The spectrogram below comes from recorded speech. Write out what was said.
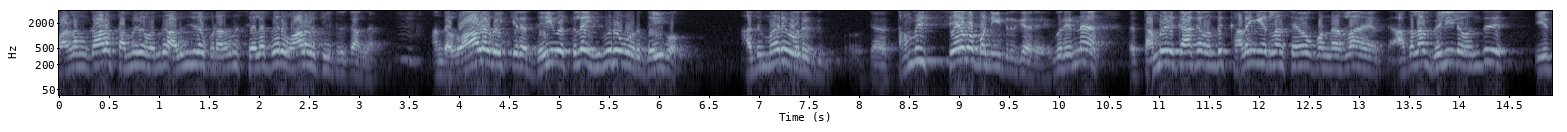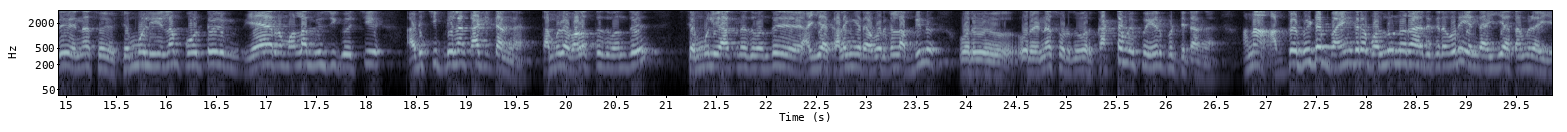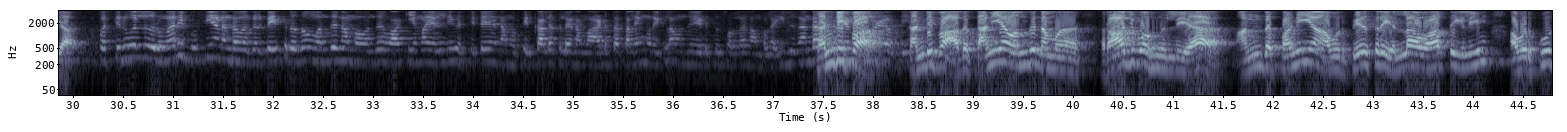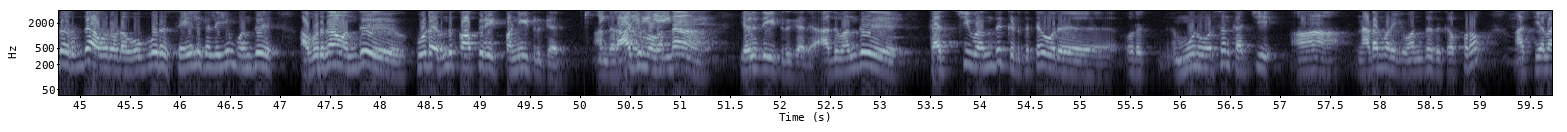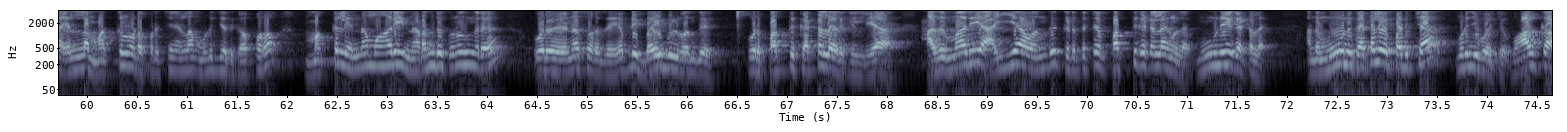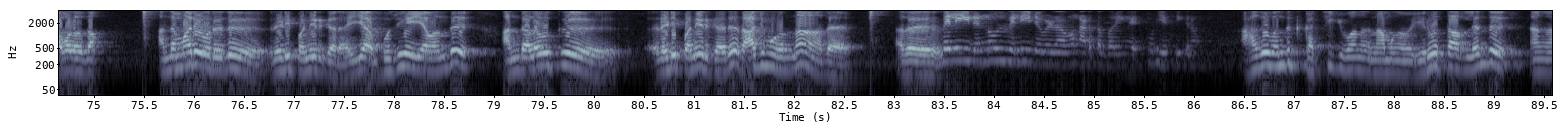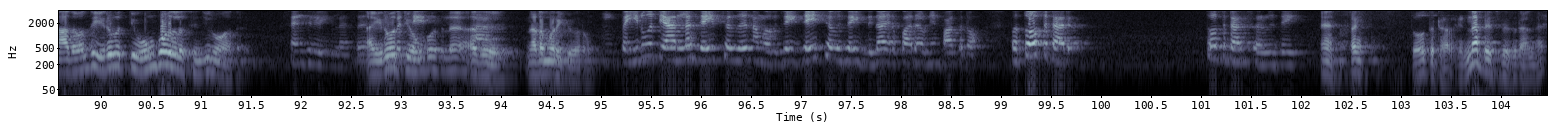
பழங்கால தமிழை வந்து அழிஞ்சிடக்கூடாதுன்னு சில பேர் வாழ வச்சுக்கிட்டு இருக்காங்க. அந்த வாழ வைக்கிற தெய்வத்துல இவரும் ஒரு தெய்வம். அது மாதிரி ஒரு தமிழ் சேவை பண்ணிட்டு இருக்காரு. இவர் என்ன தமிழுக்காக வந்து கலைஞர்லாம் சேவை பண்ணார்லாம் அதெல்லாம் வெளியில வந்து இது என்ன சொ- செம்மொழி எல்லாம் போட்டு ஏறமெல்லாம் மியூசிக் வச்சு அடிச்சு இப்படி எல்லாம் காட்டிட்டாங்க. தமிழை வளர்த்தது வந்து செம்மொழி ஆக்குனது வந்து ஐயா கலைஞர் அவர்கள் அப்படின்னு ஒரு ஒரு என்ன சொல்றது ஒரு கட்டமைப்பை ஏற்படுத்திட்டாங்க. ஆனா அதை விட பயங்கர வல்லுநராக இருக்கிறவர் எங்க ஐயா தமிழ் ஐயா. இப்ப திருவள்ளுவர் மாதிரி புசியானந்த் அவர்கள் பேசுறதும் வந்து நம்ம வந்து வாக்கியமா எழுதி வச்சுட்டு நம்ம பிற்காலத்துல நம்ம அடுத்த தலைமுறைக்கெல்லாம் வந்து எடுத்து சொல்லலாம் போல. இதுதான் கண்டிப்பா கண்டிப்பா. அதை தனியா வந்து நம்ம ராஜ்மோகன் இல்லையா? அந்த பணியை அவர் பேசுற எல்லா வார்த்தைகளையும் அவர் கூட இருந்து அவரோட ஒவ்வொரு செயல்களையும் வந்து அவர் தான் வந்து கூட இருந்து காப்பிரைட் பண்ணிட்டு இருக்காரு. அந்த ராஜ்மோகன் தான் எழுதிட்டு இருக்காரு. அது வந்து கட்சி வந்து கிட்டத்தட்ட ஒரு ஒரு மூணு வருஷம் கட்சி நடைமுறைக்கு வந்ததுக்கப்புறம் ஆட்சியெல்லாம் எல்லாம் மக்களோட பிரச்சனை எல்லாம் மக்கள் என்ன மாதிரி நடந்துக்கணுங்கிற ஒரு என்ன சொல்றது எப்படி பைபிள் வந்து ஒரு பத்து கட்டளை இருக்கு இல்லையா? அது மாதிரி ஐயா வந்து கிட்டத்தட்ட பத்து கட்டளைங்க மூணே கட்டளை. அந்த மூணு கட்டளையை படிச்சா முடிஞ்சு போச்சு. வாழ்க்கை அவ்வளவுதான். அந்த மாதிரி ஒரு இது ரெடி பண்ணியிருக்காரு ஐயா. புசி ஐயா வந்து அந்த அளவுக்கு ரெடி பண்ணியிருக்காரு. ராஜ்மோகன் தான் அதை அதை வெளியீடு நூல் வெளியீடு விழாவும் நடத்த போறீங்க கூடிய சீக்கிரம். அது வந்து கட்சிக்கு வந்து நாம இருபத்தாறுல இருந்து நாங்க அதை வந்து இருபத்தி ஒன்பதுல செஞ்சிருவோம் அதை. செஞ்சிருவீங்களா சார்? இருபத்தி ஒன்பதுல அது நடைமுறைக்கு வரும். இப்ப இருபத்தி ஆறுல ஜெயிச்சது நம்ம விஜய் ஜெயிச்ச விஜய் இப்படிதான் இருப்பாரு அப்படின்னு பார்த்துட்டோம். இப்ப தோத்துட்டாரு. தோத்துட்டாரு சார் விஜய். தோத்துட்டாரு. என்ன பேசி பேசுறாங்க?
